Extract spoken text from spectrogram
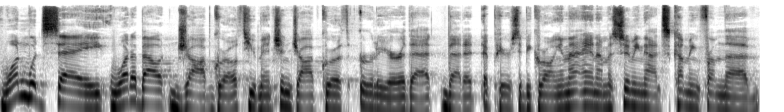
One would say, what about job growth? You mentioned job growth earlier that that it appears to be growing, and, that, and I'm assuming that's coming from the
